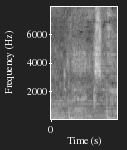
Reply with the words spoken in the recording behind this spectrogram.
phone hangs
